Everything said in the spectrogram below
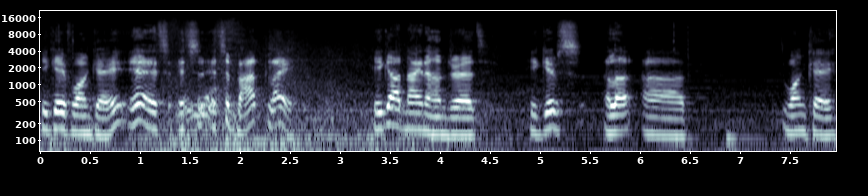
He gave 1k. Yeah, it's it's it's a bad play. He got 900. He gives a uh 1k.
